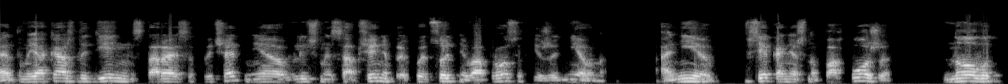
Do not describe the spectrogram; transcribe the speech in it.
Поэтому я каждый день стараюсь отвечать. Мне в личные сообщения приходят сотни вопросов ежедневно. Они все, конечно, похожи, но вот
